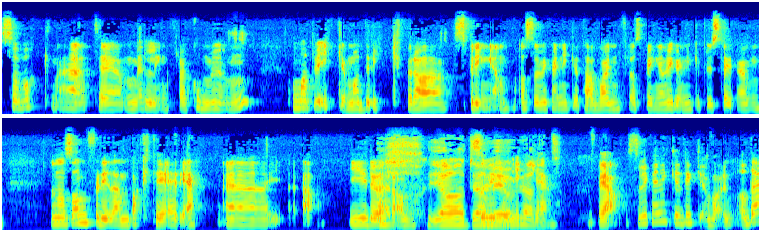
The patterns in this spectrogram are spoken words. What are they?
så våkner jeg til melding fra kommunen om at vi ikke må drikke fra springen. Altså vi kan ikke ta vann fra springen, vi kan ikke puste i den, noe sånt, fordi det er en bakterie eh, ja, i rørene. Oh, ja, det har vi jo hatt. Ja, så vi kan ikke drikke vann. Og det,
